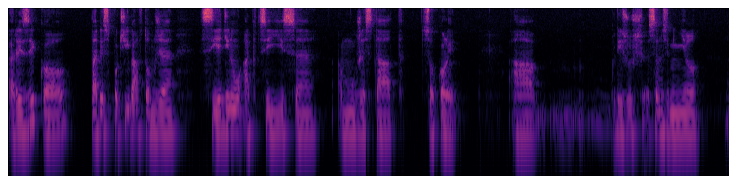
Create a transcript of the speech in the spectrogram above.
riziko tady spočívá v tom, že s jedinou akcí se může stát cokoliv. A když už jsem zmínil eh,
